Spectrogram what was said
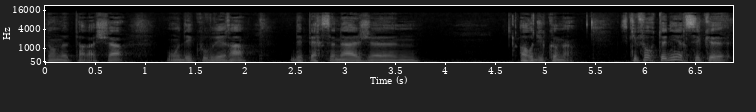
dans notre paracha, où on découvrira des personnages hors du commun. Ce qu'il faut retenir, c'est que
